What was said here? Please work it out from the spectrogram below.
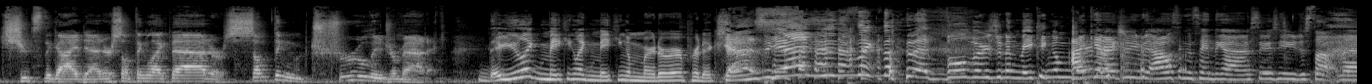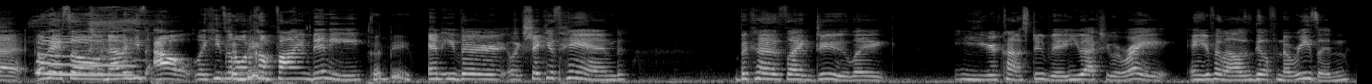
shoots the guy dead or something like that, or something truly dramatic. Are you like making like making a murderer predictions? Yes! yes. It's like the, that bull version of making a murderer. I can actually. I was thinking the same thing. I seriously you just thought that. Okay, so now that he's out, like he's gonna want to come find Benny could be. and either like shake his hand because, like, dude, like you're kind of stupid. You actually were right, and you're feeling all this guilt for no reason.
